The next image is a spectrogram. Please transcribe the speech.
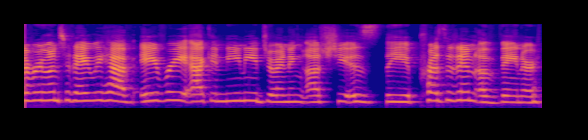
Everyone. Today we have Avery Akkineni joining us. She is the president of Vayner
